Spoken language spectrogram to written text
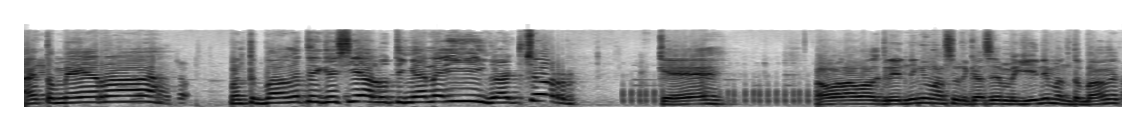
Item merah. Mantep banget ya guys ya. Lootingannya ih gacor. Oke. Awal-awal grinding langsung dikasih yang begini mantep banget.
